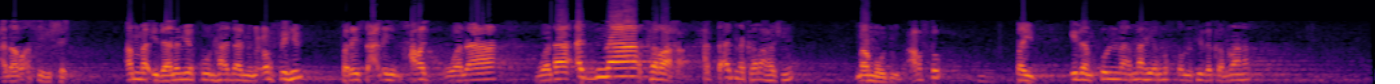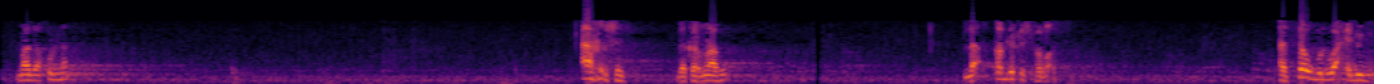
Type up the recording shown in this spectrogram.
على رأسه شيء. أما إذا لم يكن هذا من عرفهم فليس عليهم حرج ولا ولا أدنى كراهة. حتى أدنى كراهة شنو؟ ما موجود. عرفتوا؟ طيب إذا قلنا ما هي النقطة التي ذكرناها؟ ماذا قلنا؟ آخر شيء ذكرناه. لا قبل كشف الرأس. الثوب الواحد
